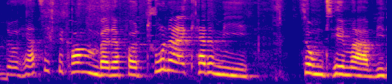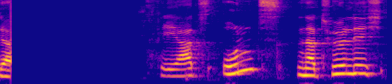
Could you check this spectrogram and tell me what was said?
Hallo, herzlich willkommen bei der Fortuna Academy zum Thema wieder Pferd und natürlich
